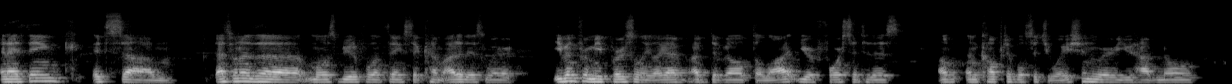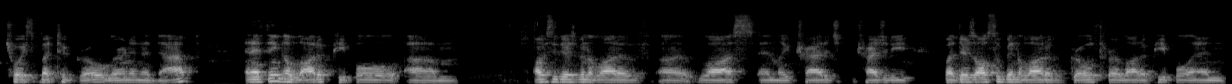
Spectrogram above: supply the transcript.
And i think it's um that's one of the most beautiful things to come out of this where even for me personally like i've, I've developed a lot. You're forced into this un- uncomfortable situation where you have no choice but to grow learn and adapt. And I think a lot of people, um, obviously, there's been a lot of uh, loss and like tra- tragedy, but there's also been a lot of growth for a lot of people. And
